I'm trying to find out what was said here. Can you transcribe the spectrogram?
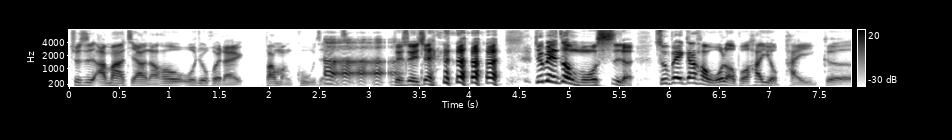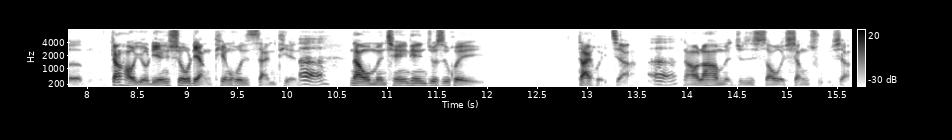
就是阿嬷家，然后我就回来帮忙顾这样子。嗯嗯嗯对，所以现在 就变成这种模式了。除非刚好我老婆她有排一个，刚好有连休两天或是三天。嗯，那我们前一天就是会带回家，嗯，然后让他们就是稍微相处一下，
